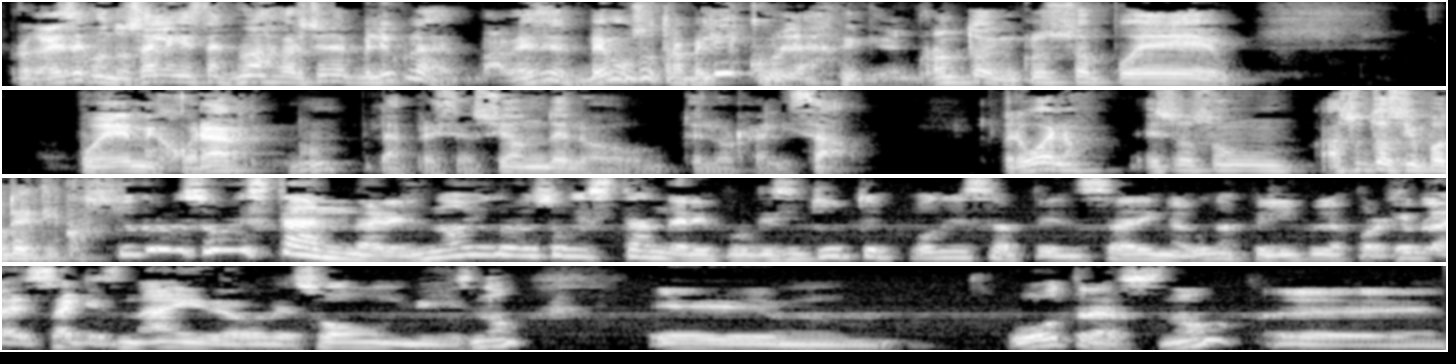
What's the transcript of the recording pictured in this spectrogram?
Porque a veces cuando salen estas nuevas versiones de películas, a veces vemos otra película, y de pronto incluso puede, puede mejorar, ¿no? La apreciación de lo, de lo realizado. Pero bueno, esos son asuntos hipotéticos. Yo creo que son estándares, ¿no? Yo creo que son estándares, porque si tú te pones a pensar en algunas películas, por ejemplo, la de Zack Snyder, de zombies, ¿no? Eh, u otras, ¿no? Eh,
